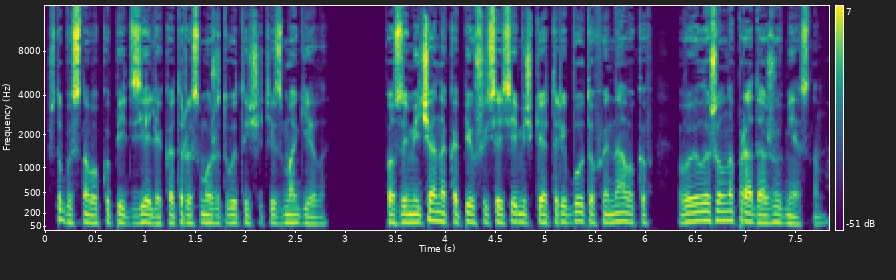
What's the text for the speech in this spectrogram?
чтобы снова купить зелье, которое сможет вытащить из могилы. После меча накопившиеся семечки атрибутов и навыков выложил на продажу в местном.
